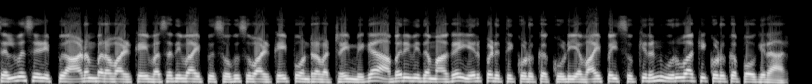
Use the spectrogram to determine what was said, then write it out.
செல்வ செழிப்பு ஆடம்பர வாழ்க்கை வசதி வாய்ப்பு சொகுசு வாழ்க்கை போன்றவற்றை மிக அபரிவிதமாக ஏற்படுத்திக் கொடுக்கக்கூடிய வாய்ப்பை சுக்கிரன் உருவாக்கி கொடுக்கப் போகிறார்.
